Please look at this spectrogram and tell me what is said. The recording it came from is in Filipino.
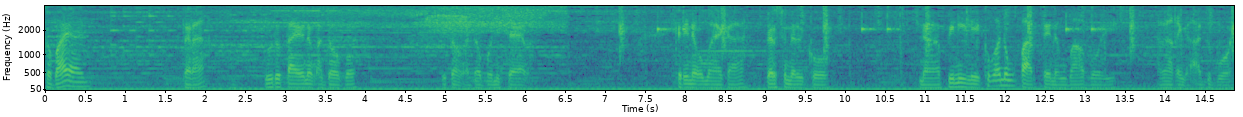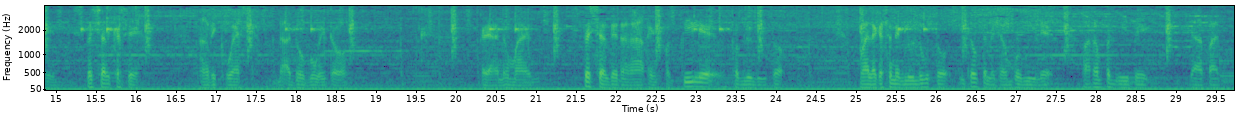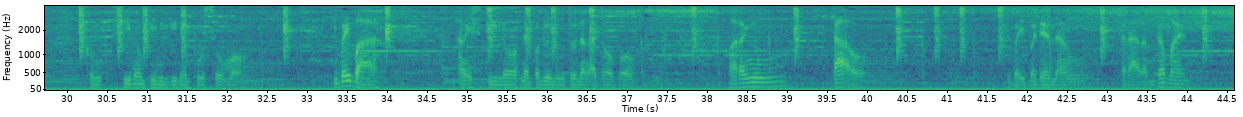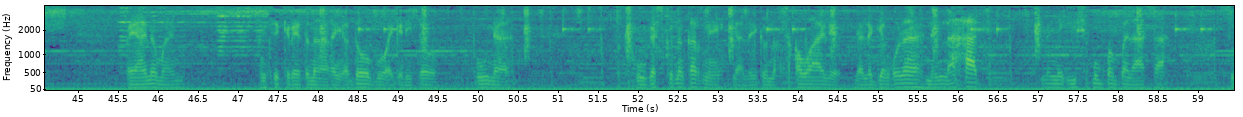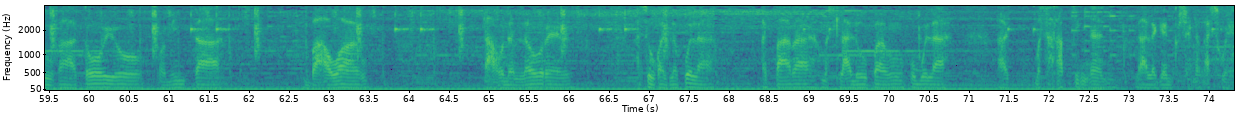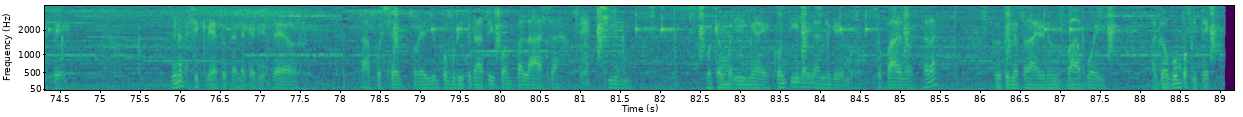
Kabayan, tara, luto tayo ng adobo. Ito ang adobo ni Sir. Kanina umaga, personal ko na pinili kung anong parte ng baboy ang aking aadobohin. Special kasi ang request na adobong ito. Kaya naman, special din ang aking pagpili, pagluluto. Mahalaga sa nagluluto, ikaw talagang pumili. Parang pag-ibig. Dapat kung sino ang pinili ng puso mo. Iba-iba ang estilo ng pagluluto ng adobo. Parang yung tao, iba-iba din ang nararamdaman. Kaya naman, ang sekreto ng aking adobo ay ganito. Una, pagkahugas ko ng karne, lalagay ko na sa kawali. Lalagyan ko na ng lahat ng naisip mong pampalasa. Suka, toyo, paminta, bawang, tao ng laurel, asukal na pula, at para mas lalo pang humula at masarap tingnan, lalagyan ko siya ng aswete. Yun ang sikreto talaga ni Sel. Tapos syempre, yung paborito nating pampalasa, betchin. Huwag kang maingay. Konti lang lalagay mo. So paano? Tara, luto na tayo ng baboy. Adobong papitik.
